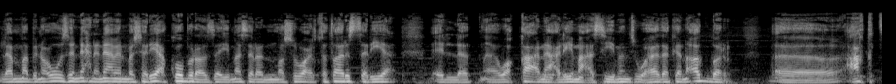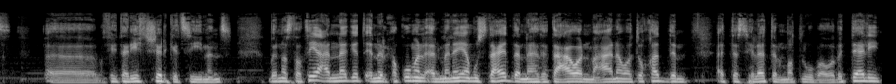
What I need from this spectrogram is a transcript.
لما بنعوز إن إحنا نعمل مشاريع كبرى زي مثلا مشروع القطار السريع اللي آه، وقعنا عليه مع سيمنز وهذا كان أكبر آه، عقد آه، في تاريخ شركة سيمنز بنستطيع أن نجد أن الحكومة الألمانية مستعدة أنها تتعاون معنا وتقدم التسهيلات المطلوبة. وبالتالي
